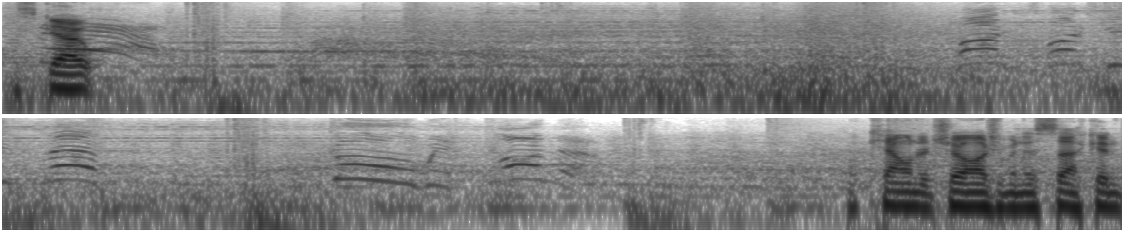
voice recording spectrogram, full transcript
Let's go. I'll counter charge him in a second.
